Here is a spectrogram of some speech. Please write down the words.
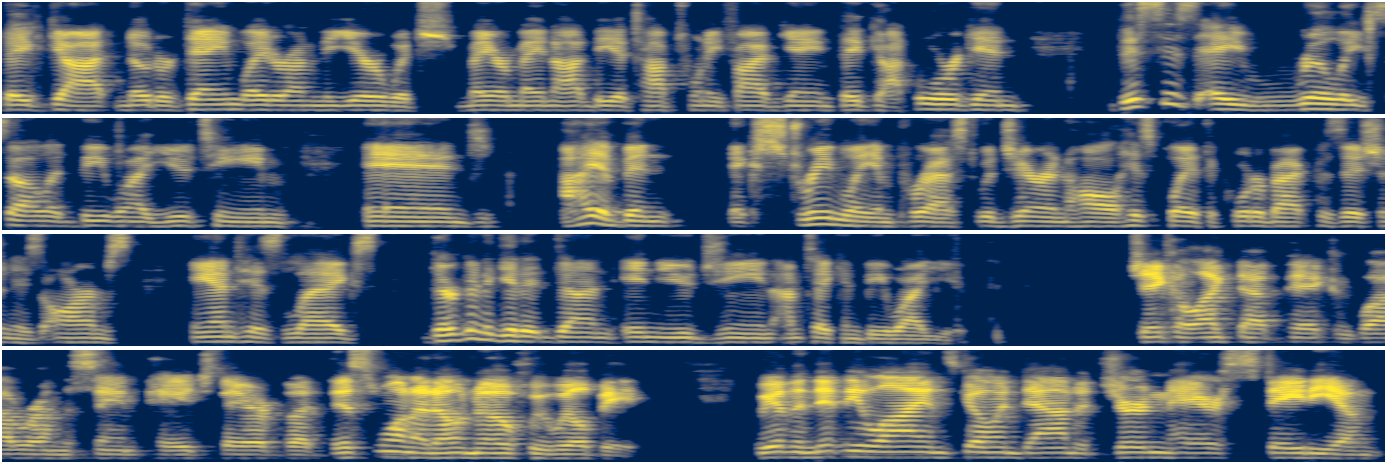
they've got Notre Dame later on in the year, which may or may not be a top 25 game. They've got Oregon. This is a really solid BYU team. And I have been extremely impressed with Jaren Hall, his play at the quarterback position, his arms and his legs. They're going to get it done in Eugene. I'm taking BYU. Jake, I like that pick. I'm glad we're on the same page there. But this one, I don't know if we will be. We have the Nittany Lions going down to Jordan Hare Stadium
